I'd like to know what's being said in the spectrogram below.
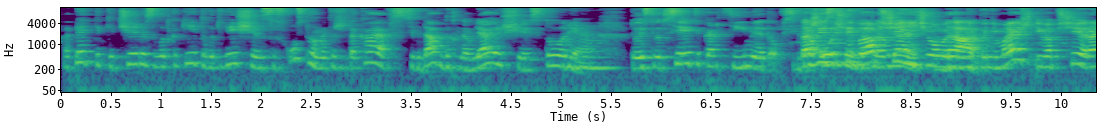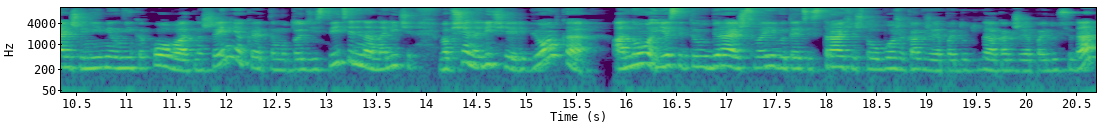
опять-таки, через вот какие-то вот вещи с искусством, это же такая всегда вдохновляющая история. Mm-hmm. То есть вот все эти картины, это всегда Даже если ты вообще ничего в этом не понимаешь и вообще раньше не имел никакого отношения к этому, то действительно наличие, вообще наличие ребенка, оно, если ты убираешь свои вот эти страхи, что, о боже, как же я пойду туда, как же я пойду сюда,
